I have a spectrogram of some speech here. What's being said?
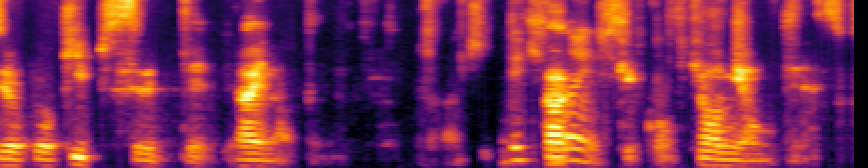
出力をキープするって偉いなとできてないです。結構興味を持ってるやつ。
